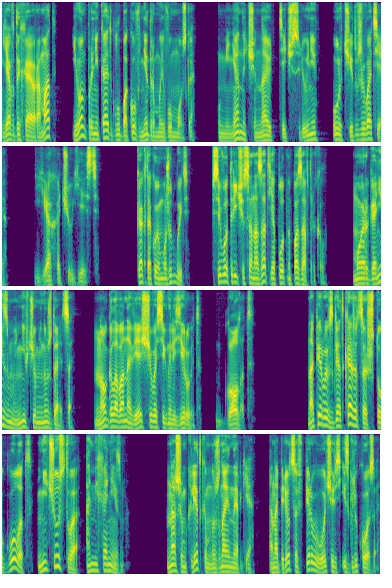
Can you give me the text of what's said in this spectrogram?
Я вдыхаю аромат, и он проникает глубоко в недра моего мозга. У меня начинают течь слюни, урчит в животе. Я хочу есть. Как такое может быть? Всего три часа назад я плотно позавтракал. Мой организм ни в чем не нуждается, но голова навязчиво сигнализирует — голод. На первый взгляд кажется, что голод — не чувство, а механизм. Нашим клеткам нужна энергия. Она берется в первую очередь из глюкозы.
